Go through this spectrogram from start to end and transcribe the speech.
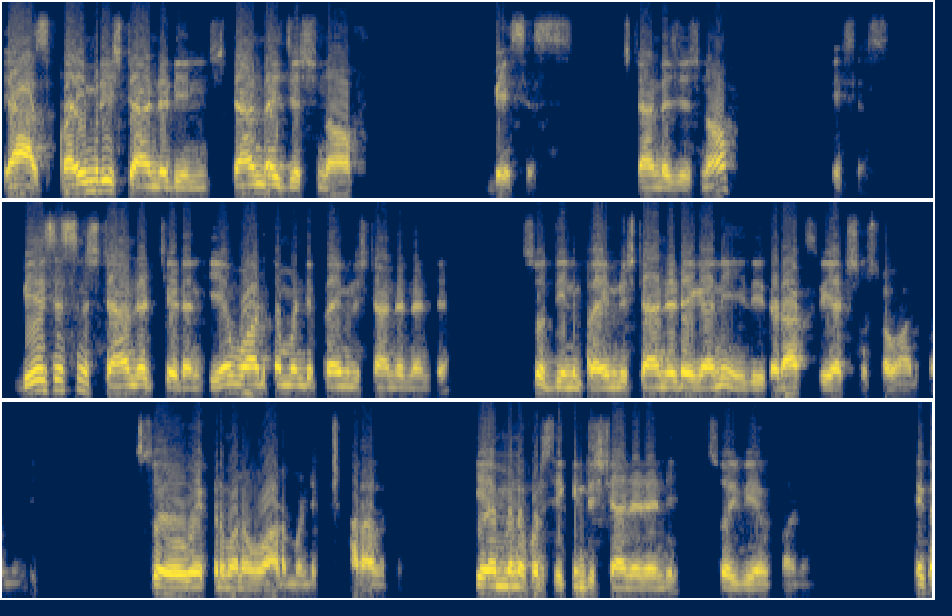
as primary standard in standardization of bases standardization of bases బేసిస్ని స్టాండర్డ్ చేయడానికి ఏం వాడతామండి ప్రైమరీ స్టాండర్డ్ అంటే? సో దీని ప్రైమరీ స్టాండర్డే కానీ ఇది రెడాక్స్ రియాక్షన్స్లో వాడతామండి. సో ఇక్కడ మనం వాడమండి క్షారాలకి. ఏమైనా ఫర్ సెకండరీ స్టాండర్డ్ అండి. సో ఇవి ఏం కాదండి ఇక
